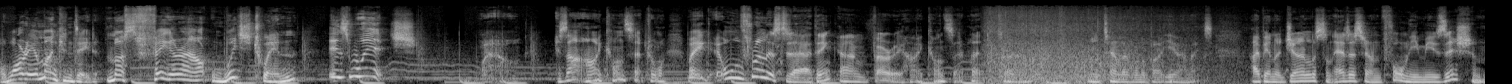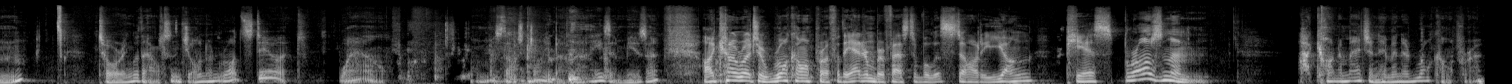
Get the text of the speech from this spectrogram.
A warrior monk indeed must figure out which twin is which. Wow. Is that high concept? Or, wait, all thrillers today, I think. Uh, very high concept. Let uh, me tell everyone about you, Alex. I've been a journalist, and editor, and formerly musician, touring with Elton John and Rod Stewart. Wow. I must ask Johnny about that. He's a muso. I co wrote a rock opera for the Edinburgh Festival that starred a young Pierce Brosnan. I can't imagine him in a rock opera.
